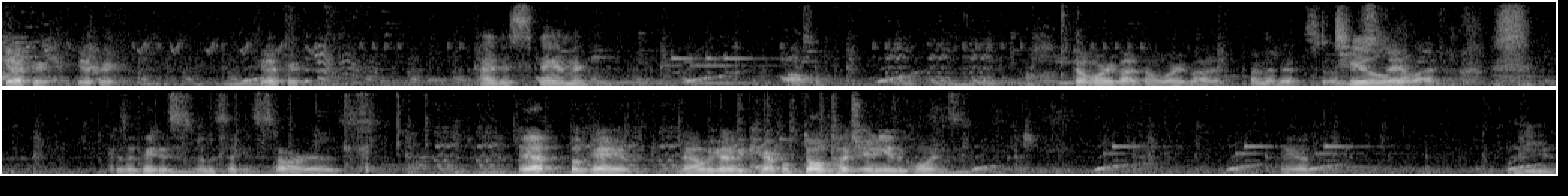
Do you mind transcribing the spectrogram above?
Get up here. Get up here. Get up here. I had to spam it. Awesome. Don't worry about it. Don't worry about it. I'm in it, so just stay alive. Because I think this is where the second star is. Yep. Okay. Now we gotta be careful. Don't touch any of the coins. Hang on. What are you?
